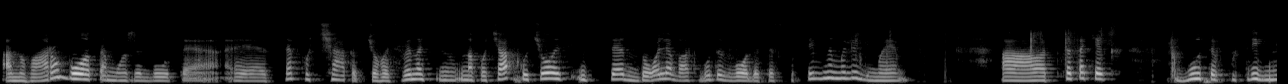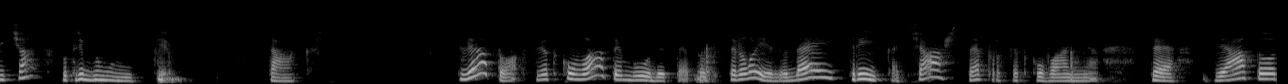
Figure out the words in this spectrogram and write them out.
а нова робота може бути. Е, Це початок чогось. Ви на, початку чогось, і це доля вас буде зводити з потрібними людьми. Це так, як бути в потрібний час в потрібному місці. Так. Свято святкувати будете. Тут троє людей, трійка чаш це про святкування. Це свято,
